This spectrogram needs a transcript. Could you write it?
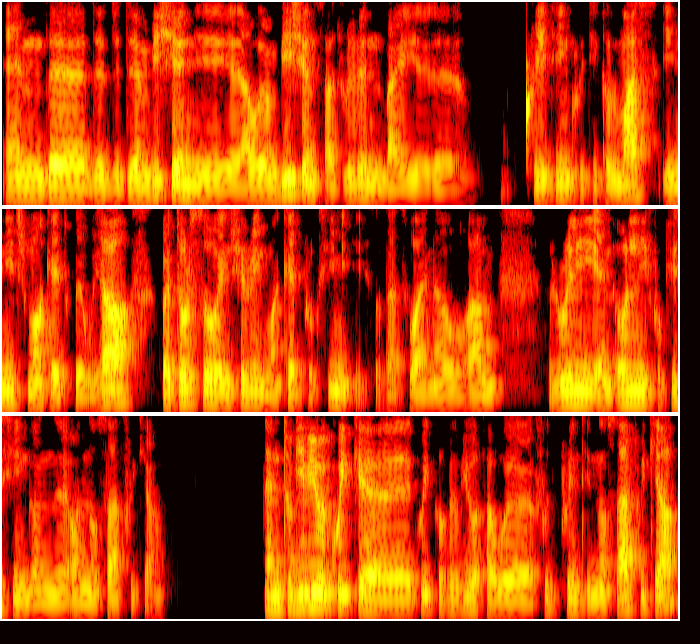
And uh, the, the, the ambition, uh, our ambitions are driven by creating critical mass in each market where we are, but also ensuring market proximity. So that's why now I'm really and only focusing on on North Africa. And to give you a quick uh, quick overview of our footprint in North Africa,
